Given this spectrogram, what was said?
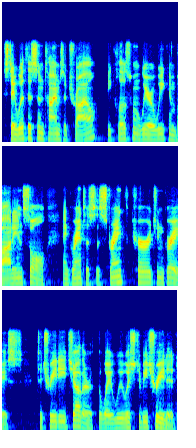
Stay with us in times of trial. Be close when we are weak in body and soul. And grant us the strength, courage, and grace to treat each other the way we wish to be treated.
